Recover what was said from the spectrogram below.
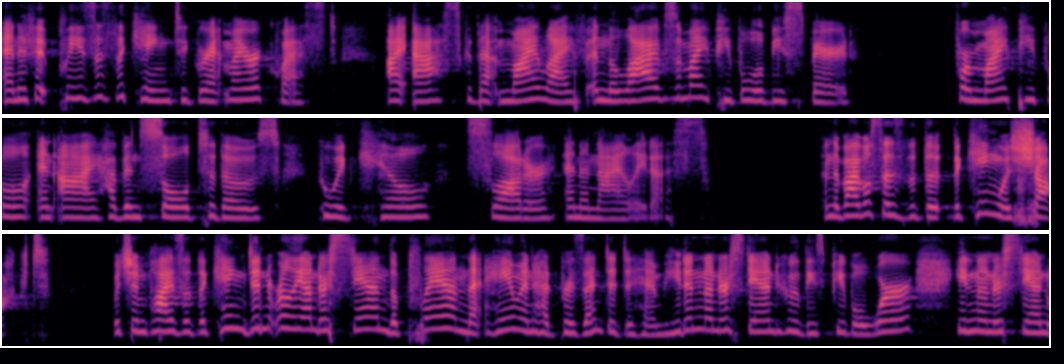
and if it pleases the king to grant my request, I ask that my life and the lives of my people will be spared. For my people and I have been sold to those who would kill, slaughter, and annihilate us. And the Bible says that the, the king was shocked which implies that the king didn't really understand the plan that Haman had presented to him. He didn't understand who these people were, he didn't understand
